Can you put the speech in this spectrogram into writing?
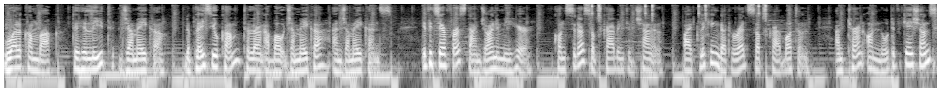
Welcome back to Elite Jamaica, the place you come to learn about Jamaica and Jamaicans. If it's your first time joining me here, consider subscribing to the channel by clicking that red subscribe button and turn on notifications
